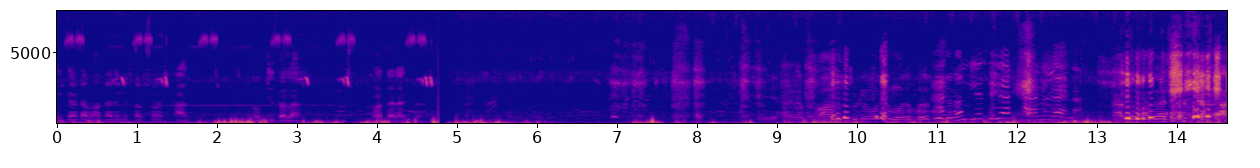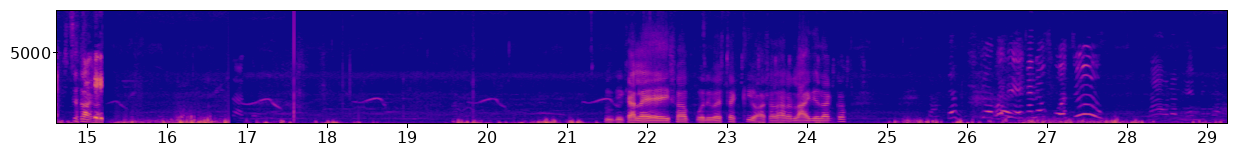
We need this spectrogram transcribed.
এইটা একটা মাথায় রেখে সবসময় শাক সবজি তলা। মাথায়। বিকালে এইসব পরিবেশটা কি অসাধারণ লাগছে দেখো ওই যে এখানেও কচু না ওটা ভেন্ডি তো না।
